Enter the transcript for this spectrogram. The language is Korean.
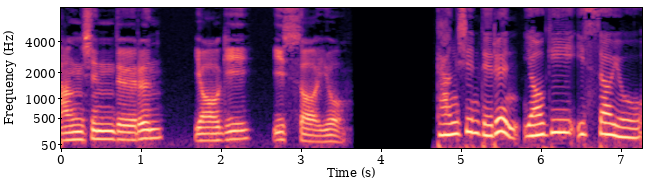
당신들은 여기 있어요. 당신들은 여기 있어요.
